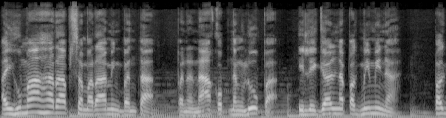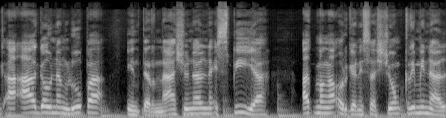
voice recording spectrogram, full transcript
ay humaharap sa maraming banta, pananakop ng lupa, ilegal na pagmimina, pag-aagaw ng lupa, international na espiya, at mga organisasyong kriminal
